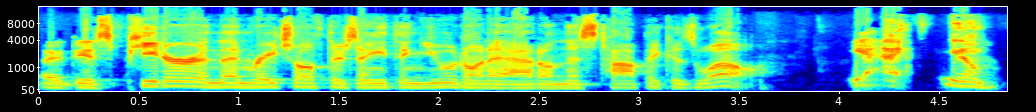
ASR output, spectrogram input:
it's Peter and then Rachel, if there's anything you would want to add on this topic as well. Yeah, you know,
